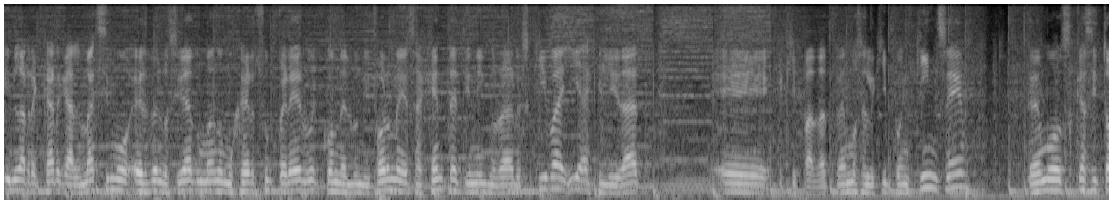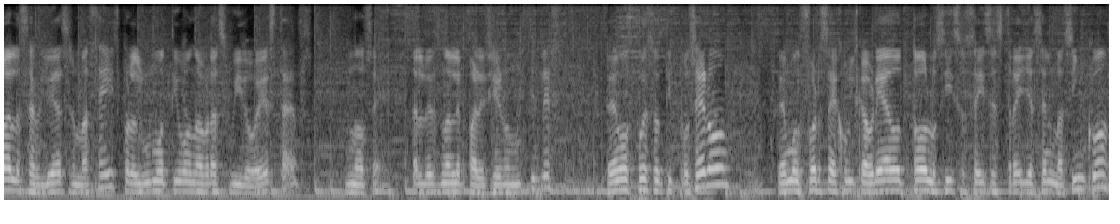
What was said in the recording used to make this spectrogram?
y la recarga al máximo, es velocidad humano-mujer superhéroe con el uniforme, es agente, tiene ignorar esquiva y agilidad eh, equipada. Tenemos el equipo en 15, tenemos casi todas las habilidades en más 6, por algún motivo no habrá subido estas. No sé, tal vez no le parecieron útiles. Tenemos puesto tipo 0. Tenemos fuerza de Hulk cabreado, todos los hizo 6 estrellas en más 5.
